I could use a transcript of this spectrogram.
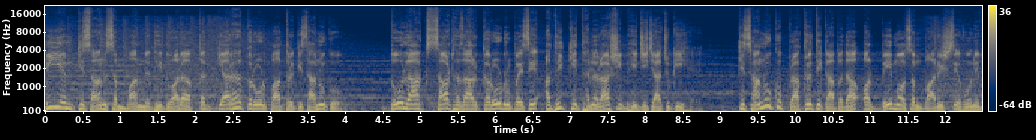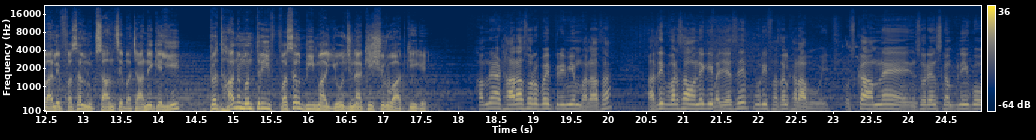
पीएम किसान सम्मान निधि द्वारा अब तक 11 करोड़ पात्र किसानों को दो लाख साठ हज़ार करोड़ रुपए से अधिक की धनराशि भेजी जा चुकी है। किसानों को प्राकृतिक आपदा और बेमौसम बारिश से होने वाले फ़सल नुकसान से बचाने के लिए प्रधानमंत्री फ़सल बीमा योजना की शुरुआत की गई। हमने अठारह सौ प्रीमियम भरा था। अधिक वर्षा होने की वजह से पूरी फ़सल खराब हो गई थी। उसका हमने इंश्योरेंस कंपनी को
